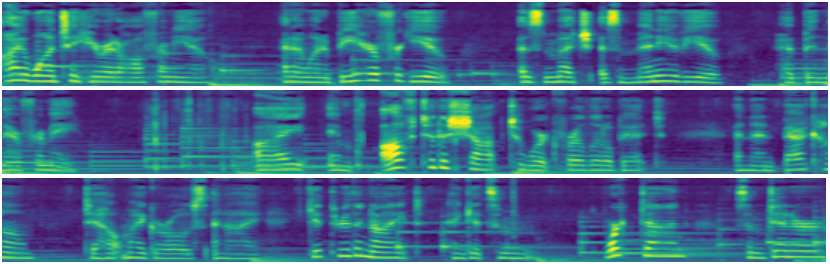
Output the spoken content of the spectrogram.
I want to hear it all from you, and I want to be here for you as much as many of you have been there for me. I am off to the shop to work for a little bit and then back home to help my girls and I get through the night and get some work done, some dinner,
